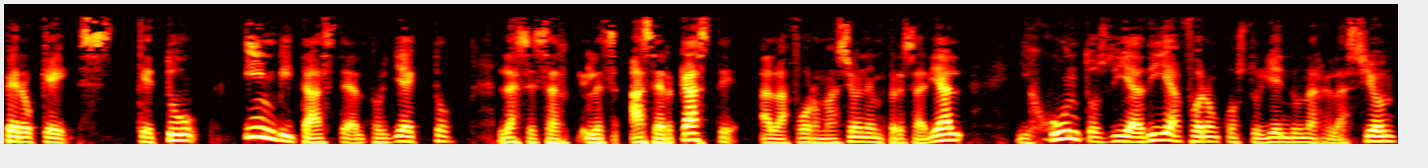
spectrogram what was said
pero que, que tú invitaste al proyecto, les acercaste a la formación empresarial y juntos día a día fueron construyendo una relación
